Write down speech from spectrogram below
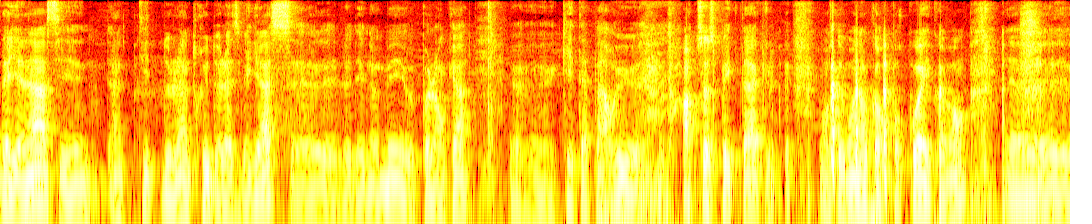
Diana, c'est un titre de l'intrus de Las Vegas, euh, le dénommé euh, Polanka, euh, qui est apparu dans ce spectacle. On se demande encore pourquoi et comment. Euh,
